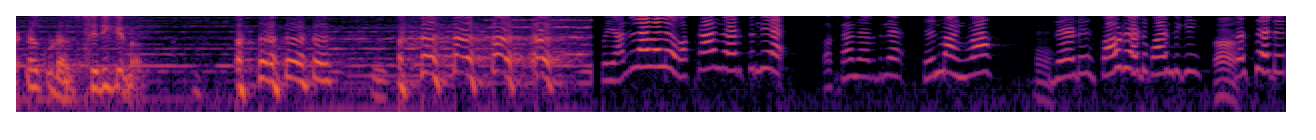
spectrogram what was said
அழக்கூடாது சிரிக்கணும். இப்ப எல்லா வேலையும் உட்காந்த இடத்துலயே உட்காந்த இடத்துல இங்க வா. எடு பவுடர் எடு குழந்தைக்கு. ட்ரெஸ் எடு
